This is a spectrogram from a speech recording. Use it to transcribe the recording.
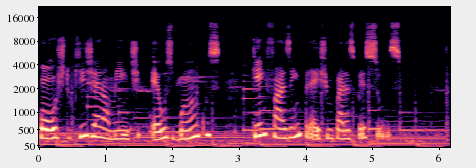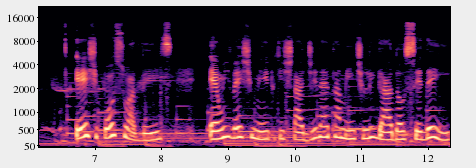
Posto que geralmente é os bancos quem fazem empréstimo para as pessoas. Este, por sua vez, é um investimento que está diretamente ligado ao CDI,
